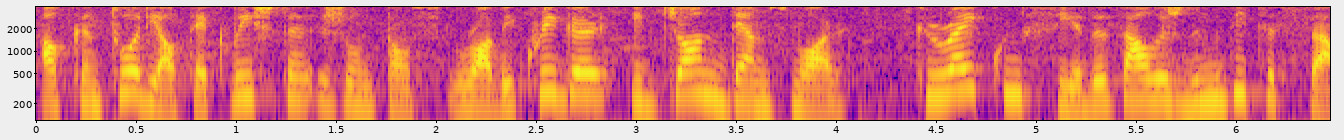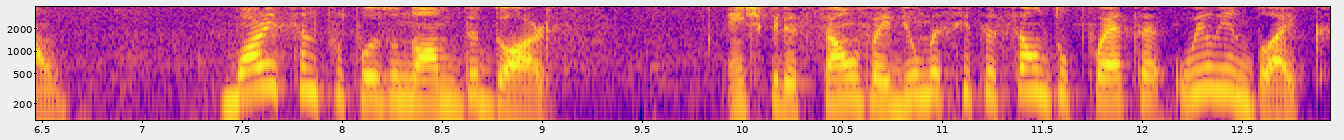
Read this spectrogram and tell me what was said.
Ao cantor e ao teclista juntam-se Robbie Krieger e John Densmore, que Ray conhecia das aulas de meditação. Morrison propôs o nome The Doors. A inspiração veio de uma citação do poeta William Blake.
